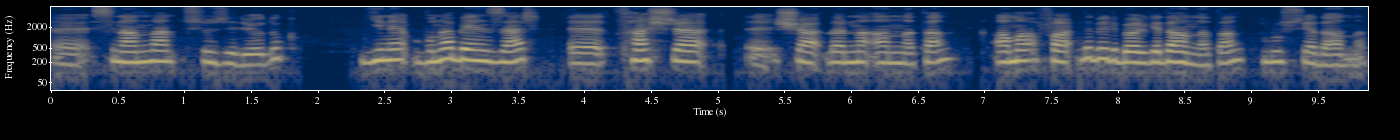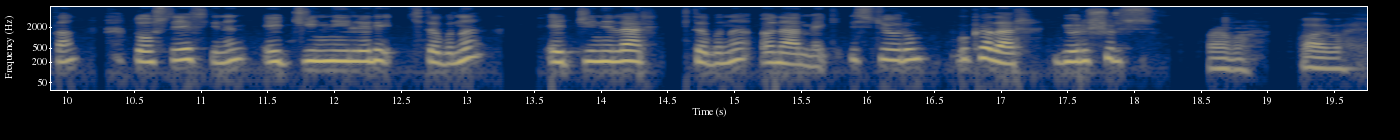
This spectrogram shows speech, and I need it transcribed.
e, Sinan'dan söz ediyorduk. Yine buna benzer e, Taşra e, şartlarını anlatan ama farklı bir bölgede anlatan, Rusya'da anlatan Dostoyevski'nin Eccinileri kitabını, Ecciniler kitabını önermek istiyorum. Bu kadar. Görüşürüz. Bay bay. Bay bay.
